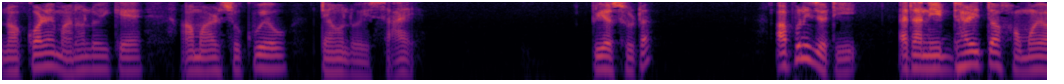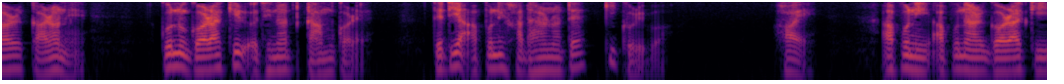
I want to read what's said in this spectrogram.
নকৰে মানুহলৈকে আমাৰ চকুৱেও তেওঁলৈ চায়। প্ৰিয় শ্ৰোতা আপুনি যদি এটা নিৰ্ধাৰিত সময়ৰ কাৰণে কোনো গৰাকীৰ অধীনত কাম কৰে তেতিয়া আপুনি সাধাৰণতে কি কৰিব? হয় আপুনি আপোনাৰ গৰাকী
